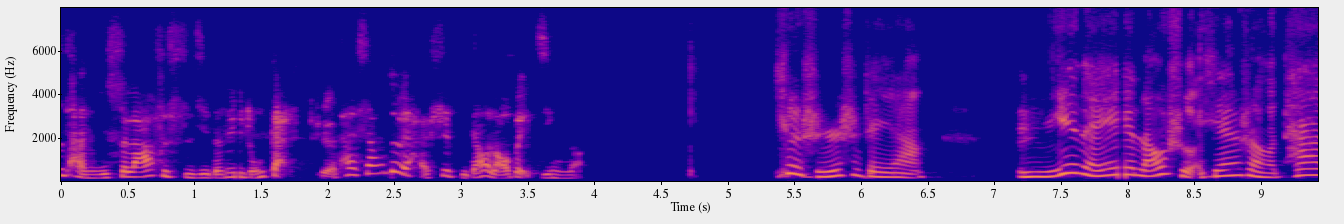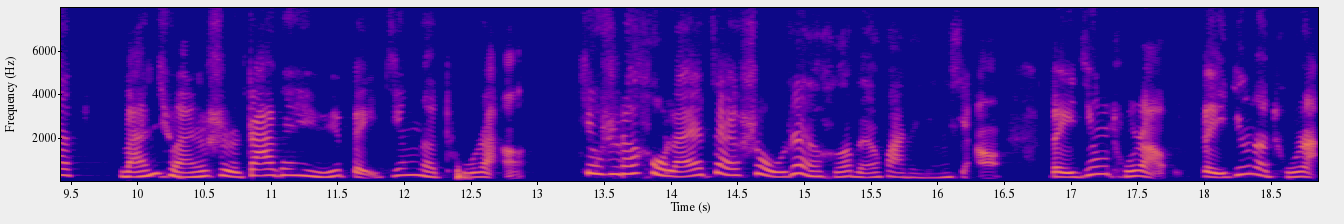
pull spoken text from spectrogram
斯坦尼斯拉夫斯基的那种感觉，它相对还是比较老北京的。确实是这样，嗯，因为老舍先生他完全是扎根于北京的土壤，就是他后来再受任何文化的影响，北京土壤，北京的土壤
